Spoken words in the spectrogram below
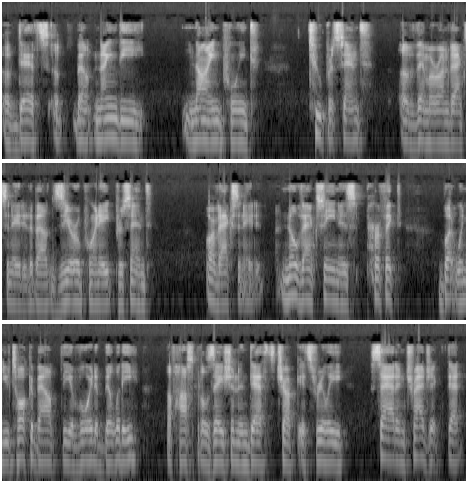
of deaths, about 99.2% of them are unvaccinated, about 0.8% are vaccinated. No vaccine is perfect, but when you talk about the avoidability of hospitalization and deaths, Chuck, it's really sad and tragic that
